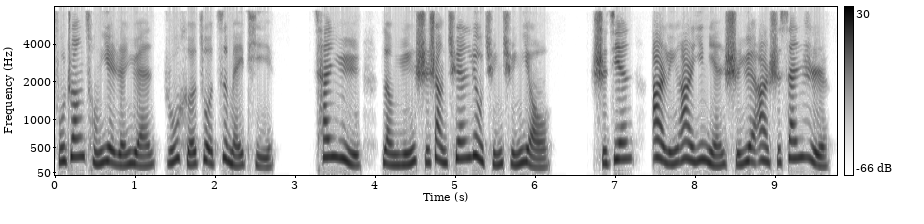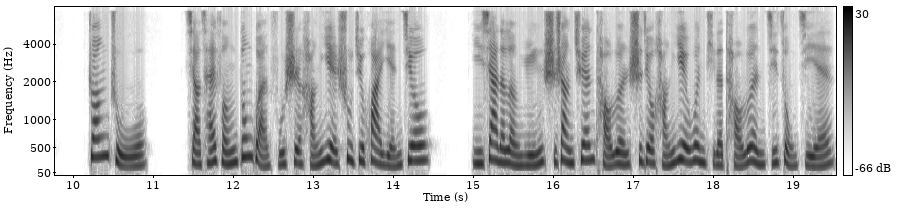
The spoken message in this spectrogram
服装从业人员如何做自媒体？参与冷云时尚圈六群群友。时间：二零二一年十月二十三日。庄主：小裁缝东莞服饰行业数据化研究。以下的冷云时尚圈讨论是就行业问题的讨论及总结，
